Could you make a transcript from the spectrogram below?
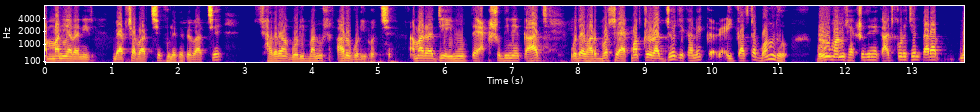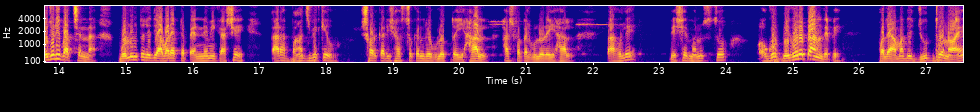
আম্বানি আদানির ব্যবসা বাড়ছে, ফুলে ফেপে বাড়ছে। সাধারণ গরিব মানুষ আরও গরিব হচ্ছে। আমার রাজ্যে এই মুহূর্তে একশো দিনের কাজ বোধহয় ভারতবর্ষে একমাত্র রাজ্য যেখানে এই কাজটা বন্ধ। বহু মানুষ একশো দিনে কাজ করেছেন, তারা মজুরি পাচ্ছেন না। বলুন তো যদি আবার একটা প্যান্ডেমিক আসে, তারা বাঁচবে কেউ? সরকারি স্বাস্থ্যকেন্দ্রগুলোর তো এই হাল, হাসপাতালগুলোর এই হাল। তাহলে দেশের মানুষ তো অগ বেগরে প্রাণ দেবে। ফলে আমাদের যুদ্ধ নয়,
